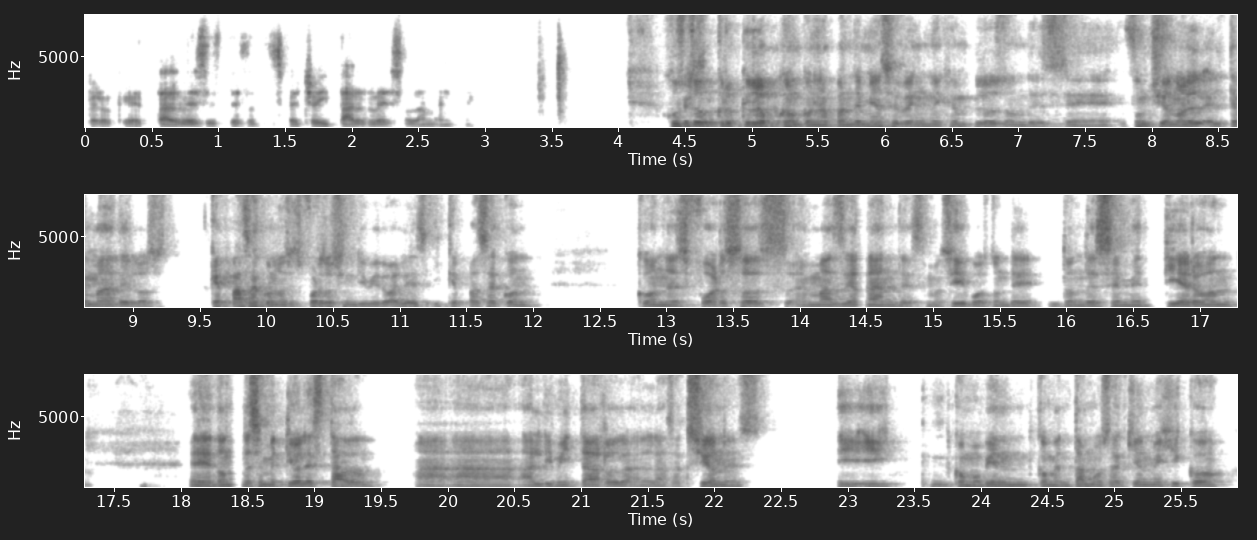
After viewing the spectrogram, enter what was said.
pero que tal vez esté satisfecho y tal vez solamente. Justo creo que lo, con, la pandemia se ven ejemplos donde se funcionó el, el tema de los qué pasa con los esfuerzos individuales y qué pasa con con esfuerzos eh, más grandes, masivos, donde, donde se metieron, eh, donde se metió el Estado a, limitar las acciones. Y, como bien comentamos, aquí en México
